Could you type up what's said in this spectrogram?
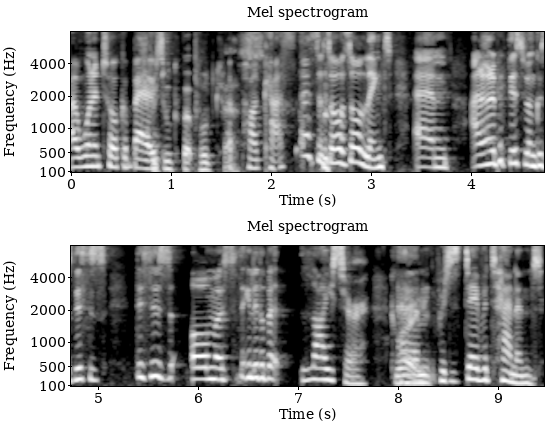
I want to talk about We talk about podcasts. podcast. Yes, it's all, it's all linked. Um, and I'm going to pick this one because this is this is almost something a little bit lighter, um, which is David Tennant.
